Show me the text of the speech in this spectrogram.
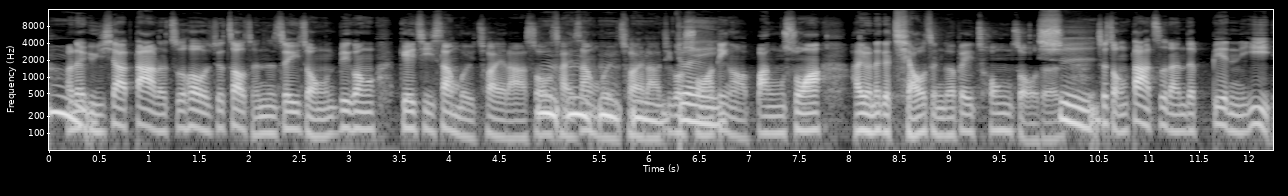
嗯可能雨下大了之后，就造成了这一种，比如讲根基上不出来啦，蔬菜上不出来啦，嗯嗯嗯结果对山顶啊崩山，还有那个桥整个被冲走的，是这种大自然的变异，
